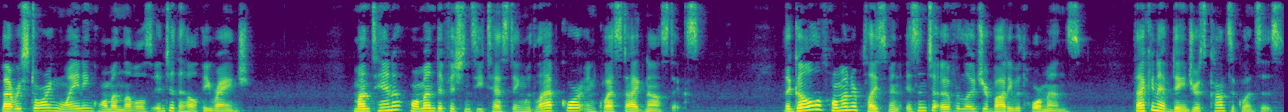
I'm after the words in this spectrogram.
by restoring waning hormone levels into the healthy range. Montana hormone deficiency testing with LabCorp and Quest Diagnostics. The goal of hormone replacement isn't to overload your body with hormones. That can have dangerous consequences.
